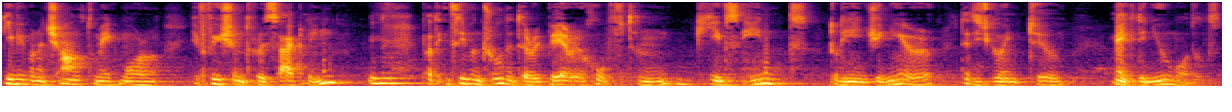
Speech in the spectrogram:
give even a chance to make more efficient recycling. But it's even true that the repairer often gives hints to the engineer that is going to make the new models.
